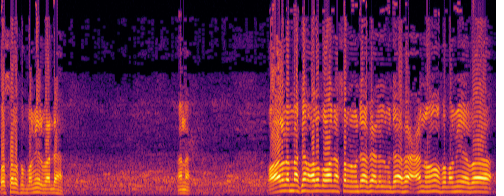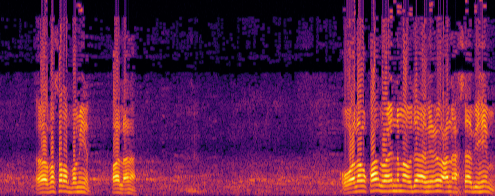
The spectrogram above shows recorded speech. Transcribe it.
فصلت الضمير بعدها. أنا. قال لما كان غرضه أن يحصل المدافع للمدافع عنه فضمير فصل الضمير. قال أنا. ولو قال وإنما أدافع عن أحسابهم.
